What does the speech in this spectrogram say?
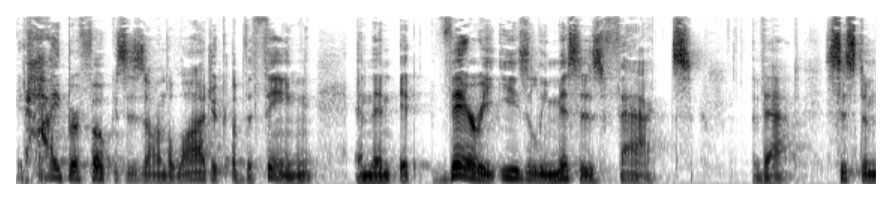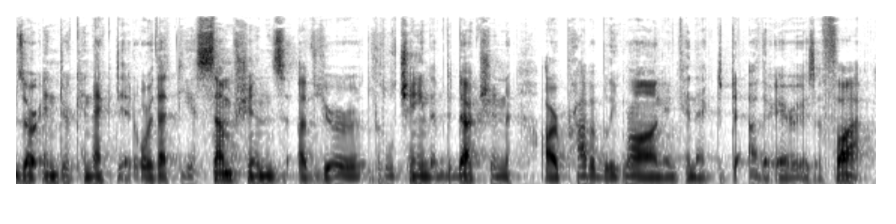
It hyper focuses on the logic of the thing and then it very easily misses facts that systems are interconnected or that the assumptions of your little chain of deduction are probably wrong and connected to other areas of thought.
